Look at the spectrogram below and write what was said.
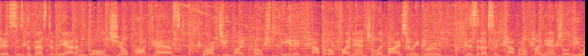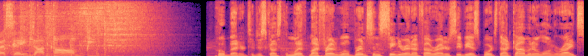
This is the Best of the Adam Gold Show podcast, brought to you by Coach Pete at Capital Financial Advisory Group. Visit us at capitalfinancialusa.com. Who better to discuss them with? My friend Will Brinson, senior NFL writer, CBSSports.com, and no longer writes.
